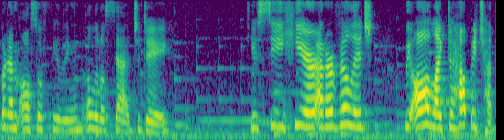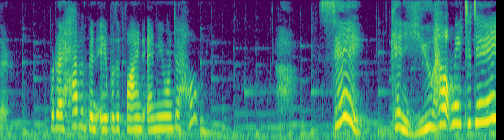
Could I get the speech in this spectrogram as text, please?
But I'm also feeling a little sad today. You see, here at our village, we all like to help each other, but I haven't been able to find anyone to help me. Say, can you help me today?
